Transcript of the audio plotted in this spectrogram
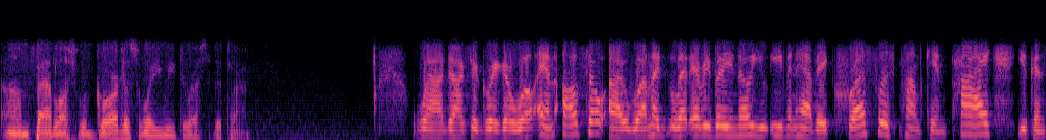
um, fat loss regardless of what you eat the rest of the time. Wow, Dr. Greger. Well, and also I want to let everybody know you even have a crustless pumpkin pie. You can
